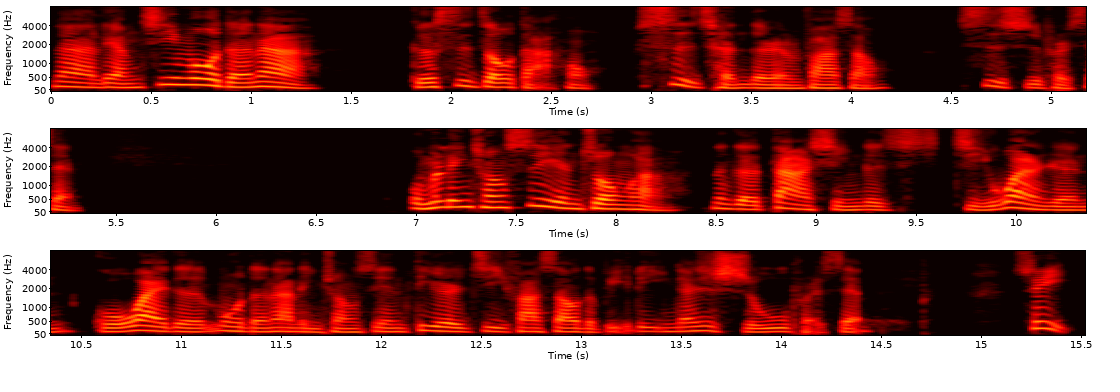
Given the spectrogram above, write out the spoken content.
那两季莫德纳隔四周打，吼，四成的人发烧，四十 percent。我们临床试验中啊，那个大型的几万人国外的莫德纳临床试验，第二季发烧的比例应该是十五 percent，所以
